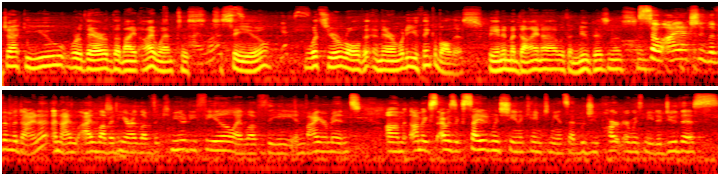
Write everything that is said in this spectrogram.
Jackie, you were there the night I went to, to see you. Yes. What's your role in there, and what do you think of all this? Being in Medina with a new business? And, So I actually live in Medina, and I, I love it here. I love the community feel. I love the environment. Um, I'm ex- I was excited when Sheena came to me and said, "Would you partner with me to do this?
